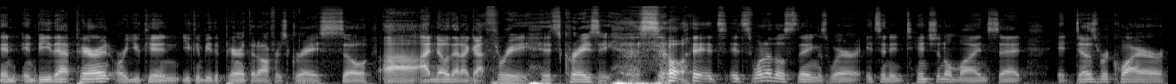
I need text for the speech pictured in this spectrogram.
and, and be that parent, or you can you can be the parent that offers grace. So uh, I know that I got three. It's crazy. so it's it's one of those things where it's an intentional mindset. It does require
